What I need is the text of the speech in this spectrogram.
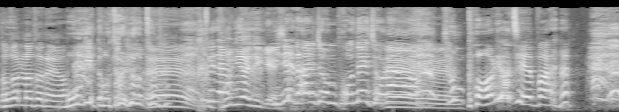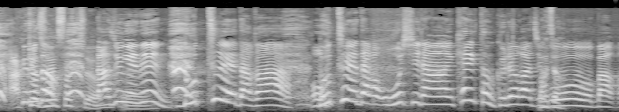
너덜너덜해요. 목이 너덜너덜. 네, 본의 아니게. 이제 날 좀 보내줘라. 네. 좀 버려 제발. 아껴서 했었죠. 나중에는 네. 노트에다가 어. 노트에다가 옷이랑 캐릭터 그려가지고 맞아. 막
